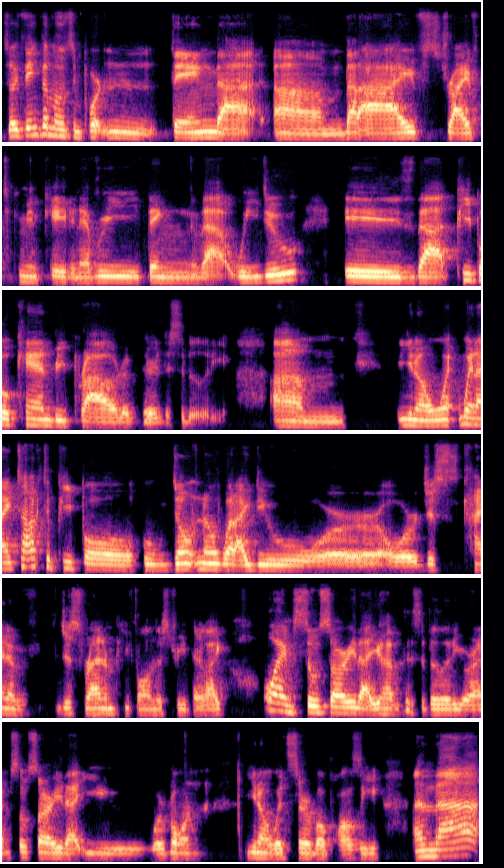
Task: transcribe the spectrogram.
So I think the most important thing that um, that I strive to communicate in everything that we do is that people can be proud of their disability. Um, you know, when, when I talk to people who don't know what I do or or just kind of just random people on the street, they're like, "Oh, I'm so sorry that you have a disability," or "I'm so sorry that you were born, you know, with cerebral palsy." and that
